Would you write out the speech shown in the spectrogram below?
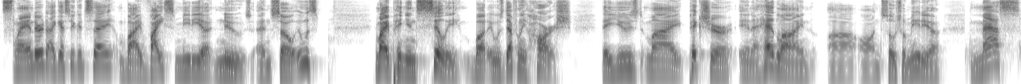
slandered, I guess you could say, by Vice Media News. And so it was, in my opinion, silly, but it was definitely harsh. They used my picture in a headline uh, on social media mass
